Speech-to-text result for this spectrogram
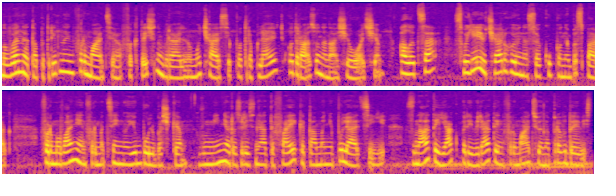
Новини та потрібна інформація фактично в реальному часі потрапляють одразу на наші очі. Але це своєю чергою несе купу небезпек. Формування інформаційної бульбашки, вміння розрізняти фейки та маніпуляції, знати, як перевіряти інформацію на правдивість.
